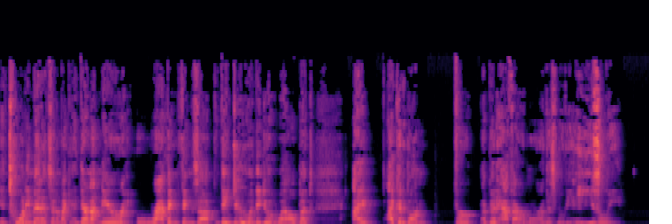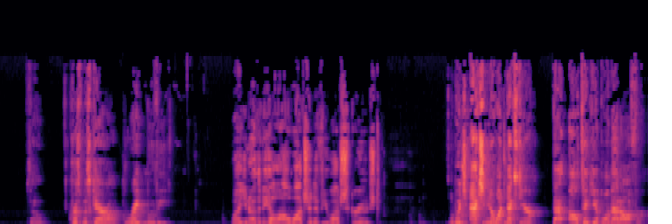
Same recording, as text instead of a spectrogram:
in 20 minutes, and I'm like, and they're not near wrapping things up. They do, and they do it well, but I I could have gone for a good half hour more of this movie easily. So Christmas Carol, great movie. Well, you know the deal. I'll watch it if you watch Scrooged. Which actually, you know what? Next year, that I'll take you up on that offer.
